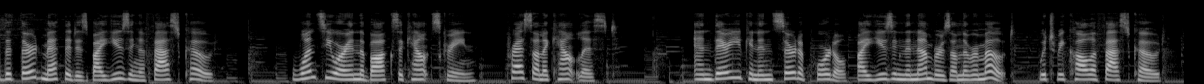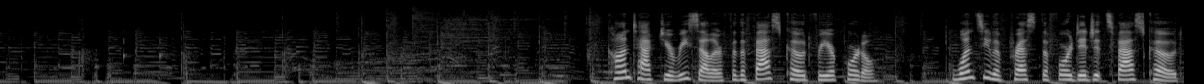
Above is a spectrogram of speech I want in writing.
The third method is by using a fast code. Once you are in the box account screen, press on account list. And there you can insert a portal by using the numbers on the remote, which we call a fast code. Contact your reseller for the fast code for your portal. Once you have pressed the 4 digits fast code,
